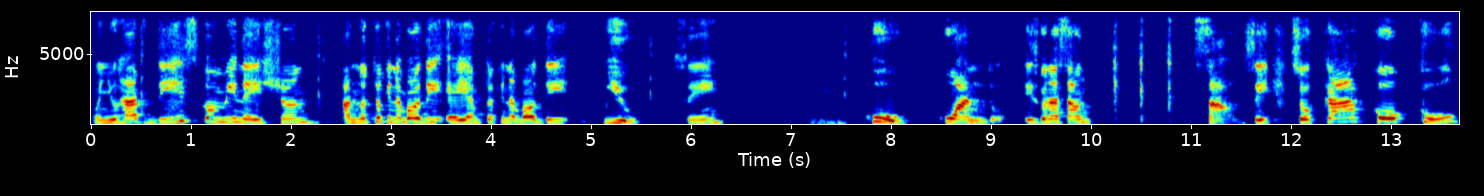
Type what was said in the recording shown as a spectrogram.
When you have this combination, I'm not talking about the A, I'm talking about the U, see? Q, cuando. It's gonna sound sound, see? So ka, ko,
